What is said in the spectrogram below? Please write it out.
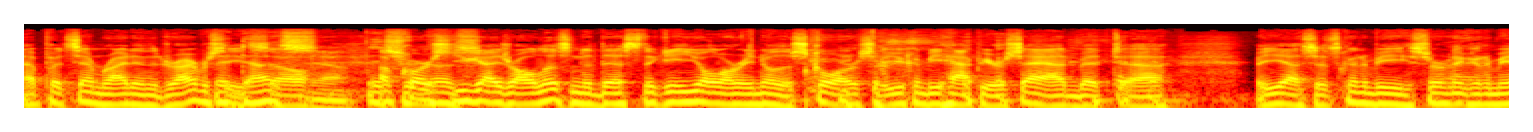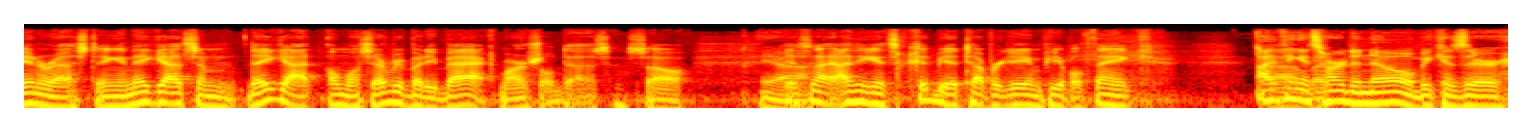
That puts them right in the driver's It seat. does. So, Yeah. It of sure course, does. you guys are all listening to this. The, you'll already know the score, so you can be happy or sad. But uh, but yes, it's going to be certainly going to be interesting. And they got some. They got almost everybody back. Marshall does. So Yeah. it's not. I think it could be a tougher game. People think. I think Uh, it's but- hard to know because they're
